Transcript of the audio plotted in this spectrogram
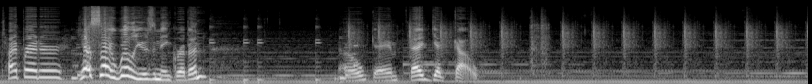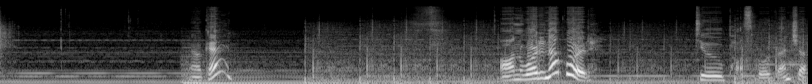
Typewriter. Yes, I will use an ink ribbon. Game. There you go. Okay. Onward and upward to possible adventure.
